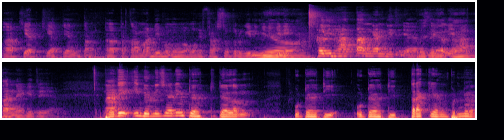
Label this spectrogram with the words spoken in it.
uh, kiat-kiatnya tentang uh, pertama dia mau membangun infrastruktur gini-gini, Iya. gini. kelihatan kan gitu ya, maksudnya Kelihatan. kelihatan ya gitu ya. Nah, Berarti Indonesia ini udah di dalam udah di udah di track yang bener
